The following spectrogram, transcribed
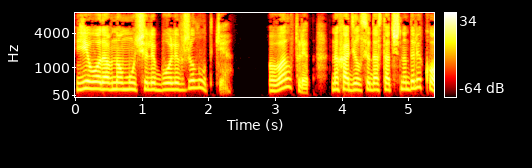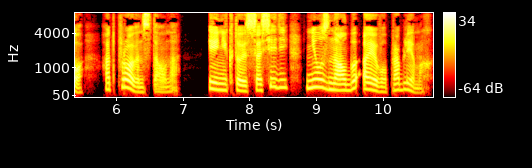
его давно мучили боли в желудке. Велфлет находился достаточно далеко от Провинстауна, и никто из соседей не узнал бы о его проблемах.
